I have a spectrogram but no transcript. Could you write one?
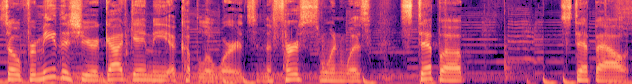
So for me this year, God gave me a couple of words. And the first one was step up, step out,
